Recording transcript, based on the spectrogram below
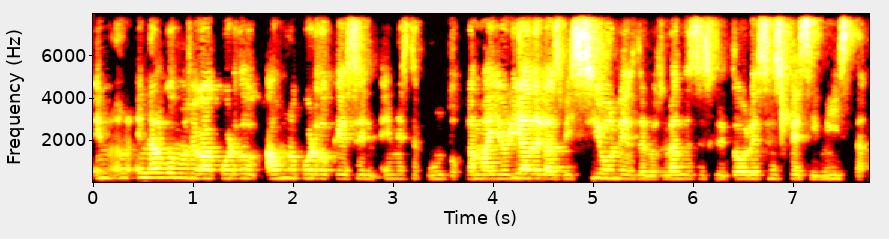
en, algo hemos llegado a, acuerdo, a un acuerdo que es en, este punto. La mayoría de las visiones de los grandes escritores es pesimista,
